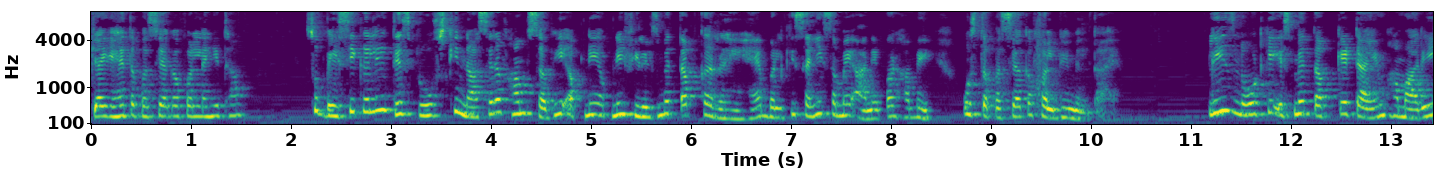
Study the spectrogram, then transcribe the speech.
क्या यह तपस्या का फल नहीं था? सो बेसिकली दिस प्रूव्स कि ना सिर्फ़ हम सभी अपनी अपनी फील्ड्स में तप कर रहे हैं, बल्कि सही समय आने पर हमें उस तपस्या का फल भी मिलता है। प्लीज़ नोट कि इसमें तप के टाइम हमारी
